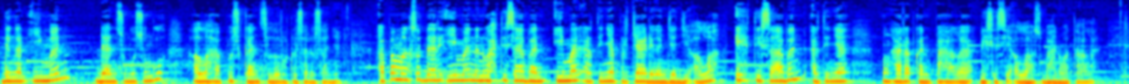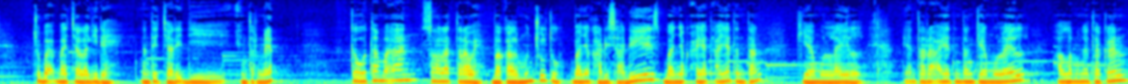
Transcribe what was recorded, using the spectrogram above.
dengan iman dan sungguh-sungguh Allah hapuskan seluruh dosa-dosanya. Apa maksud dari iman dan wahtisaban? Iman artinya percaya dengan janji Allah, ihtisaban artinya mengharapkan pahala di sisi Allah Subhanahu wa taala. Coba baca lagi deh, nanti cari di internet. Keutamaan sholat taraweh bakal muncul tuh banyak hadis-hadis, banyak ayat-ayat tentang Qiyamul Lail. Di antara ayat tentang Qiyamul Lail, Allah mengatakan,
